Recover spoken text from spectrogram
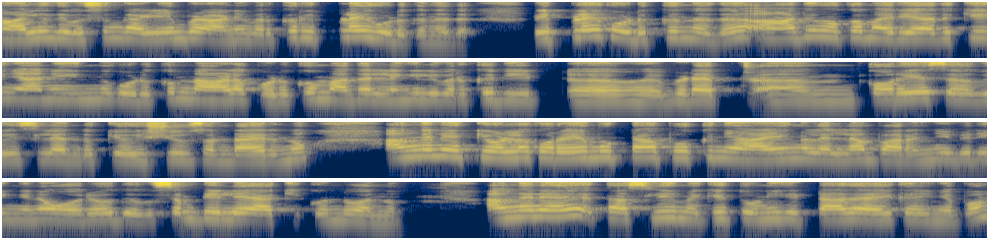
നാല് ദിവസം കഴിയുമ്പോഴാണ് ഇവർക്ക് റിപ്ലൈ കൊടുക്കുന്നത്. റിപ്ലൈ കൊടുക്കുന്നത് ആദ്യമൊക്കെ മര്യാദയ്ക്ക് ഞാൻ ഇന്ന് കൊടുക്കും നാളെ കൊടുക്കും. അതല്ലെങ്കിൽ ഇവർക്ക് ഇവിടെ കൊറിയർ സർവീസിൽ എന്തൊക്കെയോ ഇഷ്യൂസ് ഉണ്ടായിരുന്നു. അങ്ങനെയൊക്കെയുള്ള കുറെ മുട്ടാപ്പോക്ക് ന്യായങ്ങളെല്ലാം പറഞ്ഞ് ഇവരിങ്ങനെ ഓരോ ദിവസം ഡിലേ ആക്കിക്കൊണ്ട് വന്നു. അങ്ങനെ തസ്ലീമയ്ക്ക് തുണി കിട്ടാതെ ആയി കഴിഞ്ഞപ്പം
